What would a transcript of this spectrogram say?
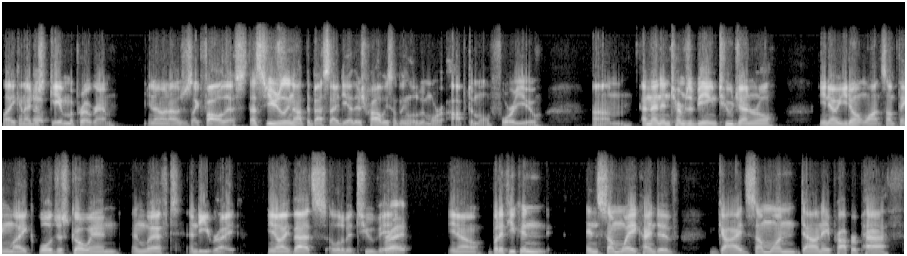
Like, and I just gave him a program, you know, and I was just like, follow this. That's usually not the best idea. There's probably something a little bit more optimal for you. Um, and then in terms of being too general, you know, you don't want something like, we'll just go in and lift and eat right. You know, like that's a little bit too vague Right. you know but if you can in some way kind of guide someone down a proper path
